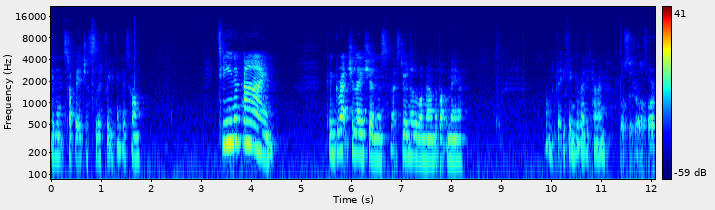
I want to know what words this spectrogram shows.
It didn't stop it. It just slid through your fingers. Go on. Tina Pine. Congratulations. Let's do another one round the bottom here. Get your finger ready, Karen. What's the draw for?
